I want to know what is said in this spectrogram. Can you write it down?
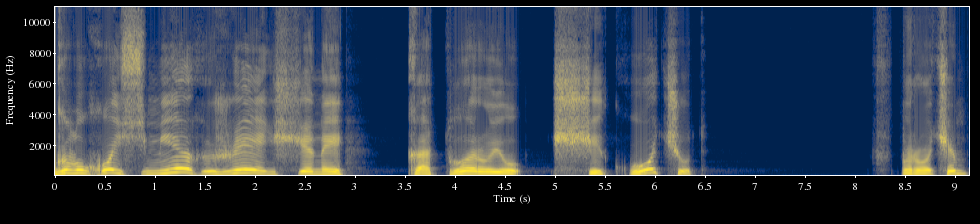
глухой смех женщины, которую щекочут. Впрочем,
